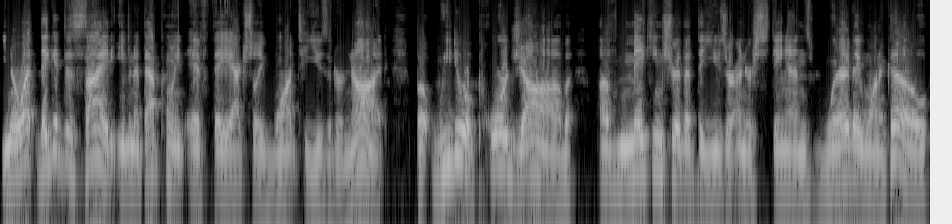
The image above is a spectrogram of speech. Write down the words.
you know what? They get to decide even at that point if they actually want to use it or not. But we do a poor job of making sure that the user understands where they want to go.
